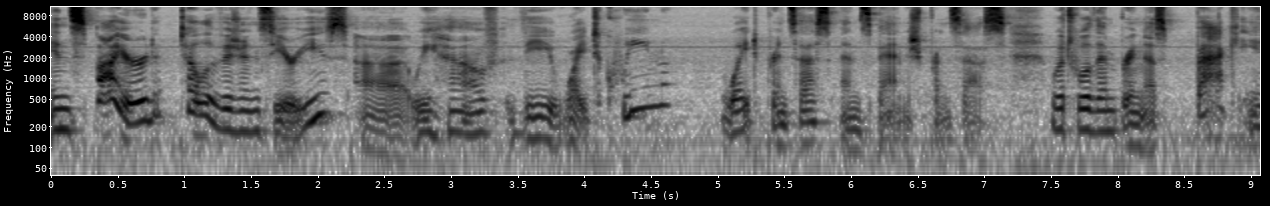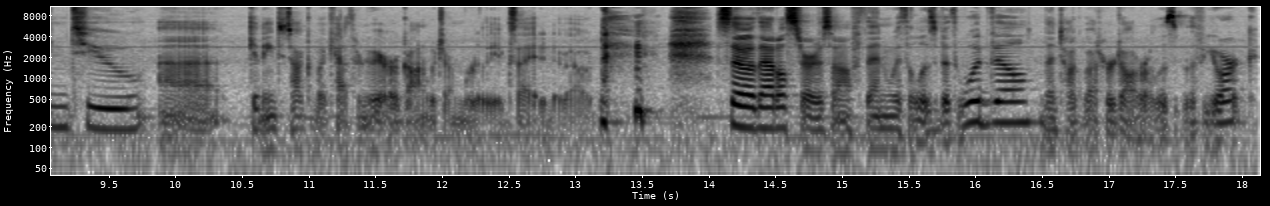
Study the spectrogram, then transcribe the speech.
inspired television series. Uh, we have The White Queen, White Princess and Spanish Princess, which will then bring us back into uh, getting to talk about Catherine of Aragon, which I'm really excited about. so that'll start us off then with Elizabeth Woodville, then talk about her daughter Elizabeth of York,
